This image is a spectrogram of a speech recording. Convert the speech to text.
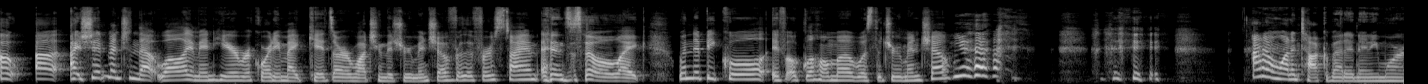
Oh, uh, I should mention that while I'm in here recording, my kids are watching The Truman Show for the first time. And so, like, wouldn't it be cool if Oklahoma was The Truman Show? Yeah. I don't want to talk about it anymore.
